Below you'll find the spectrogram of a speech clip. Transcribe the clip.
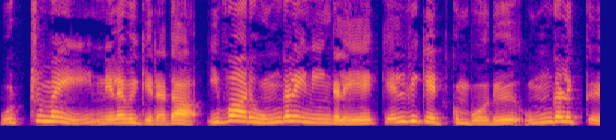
ஒற்றுமை நிலவுகிறதா? இவ்வாறு உங்களை நீங்களே கேள்வி கேட்கும்போது உங்களுக்கு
